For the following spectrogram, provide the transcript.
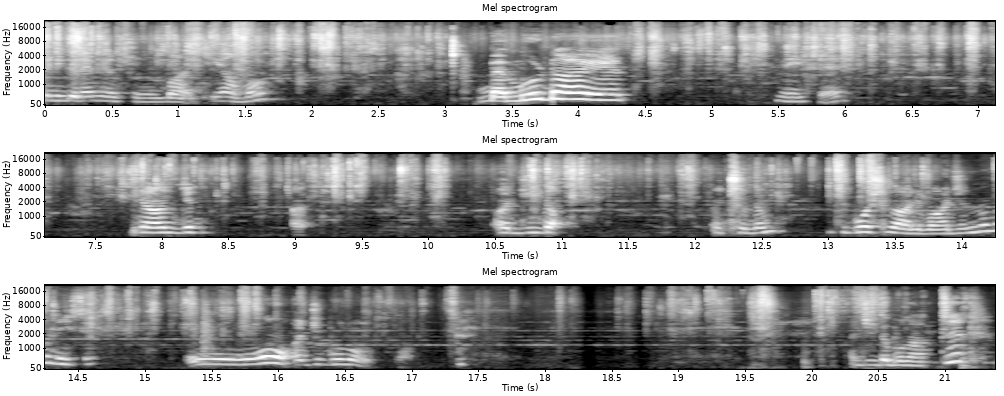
Beni göremiyorsunuz belki ama. Ben buradayım. Neyse. Birazcık acıyı da açalım. İçi boş galiba acının ama neyse. Oo acı bol oldu. Acıyı da bol attık.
